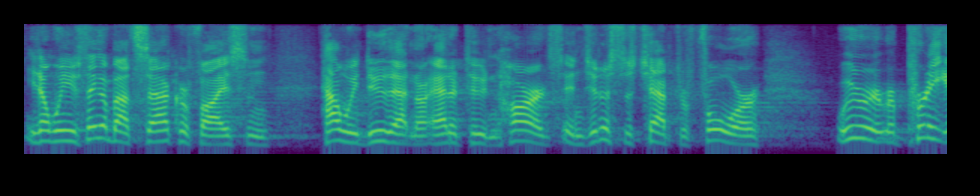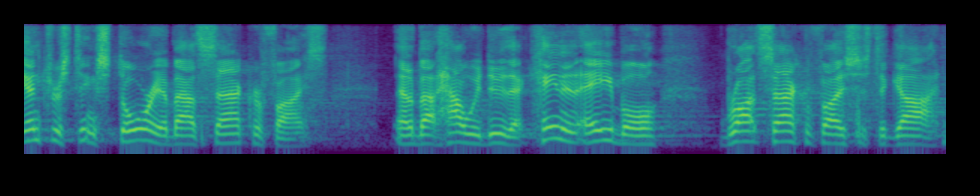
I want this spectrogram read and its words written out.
You know, when you think about sacrifice and how we do that in our attitude and hearts, in Genesis chapter 4, we were a pretty interesting story about sacrifice and about how we do that. Cain and Abel brought sacrifices to God.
